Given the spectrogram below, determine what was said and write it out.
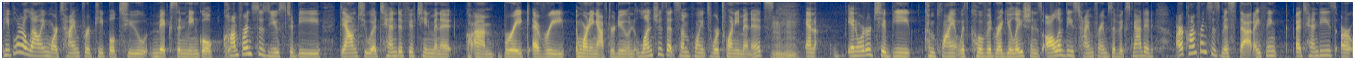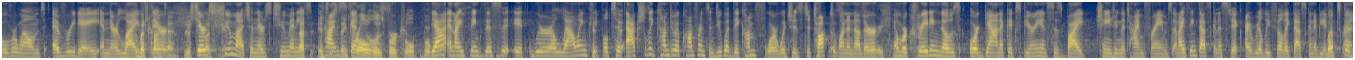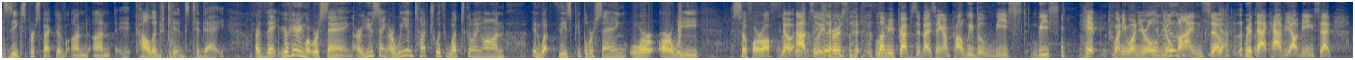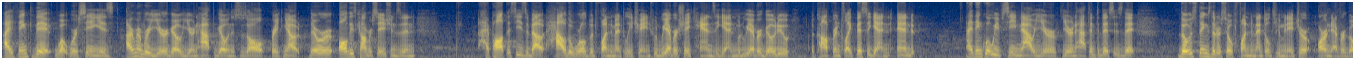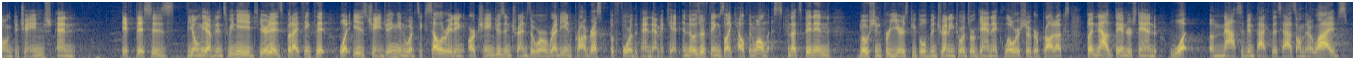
people are allowing more time for people to mix and mingle. Conferences used to be down to a 10 to 15 minute um, break every morning, afternoon. Lunches at some points were 20 minutes. Mm -hmm. And in order to be compliant with COVID regulations, all of these timeframes have expanded. Our conferences missed that. I think attendees are overwhelmed every day in their life. Too much content. There's too, there's much, too much, and there's too many. That's interesting for all those virtual. Yeah, and I think this it we're allowing people to actually come to a conference and do what they come for, which is to talk yes, to one another, and we're creating yeah. those organic experiences by changing the time frames. And I think that's going to stick. I really feel like that's going to be a Let's get Zeke's perspective on on college kids today. Are they, you're hearing what we're saying. Are you saying, are we in touch with what's going on in what these people are saying, or are we so far off? No, absolutely. First, let me preface it by saying I'm probably the least least hip 21 year old you'll find. So, yeah. with that caveat being said, I think that what we're seeing is I remember a year ago, year and a half ago, when this was all breaking out, there were all these conversations and hypotheses about how the world would fundamentally change. Would we ever shake hands again? Would we ever go to a conference like this again? And I think what we've seen now, year, year and a half into this, is that those things that are so fundamental to human nature are never going to change. And if this is the only evidence we need, here it is. But I think that what is changing and what's accelerating are changes and trends that were already in progress before the pandemic hit. And those are things like health and wellness. And that's been in motion for years. People have been trending towards organic, lower sugar products. But now that they understand what a massive impact this has on their lives,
